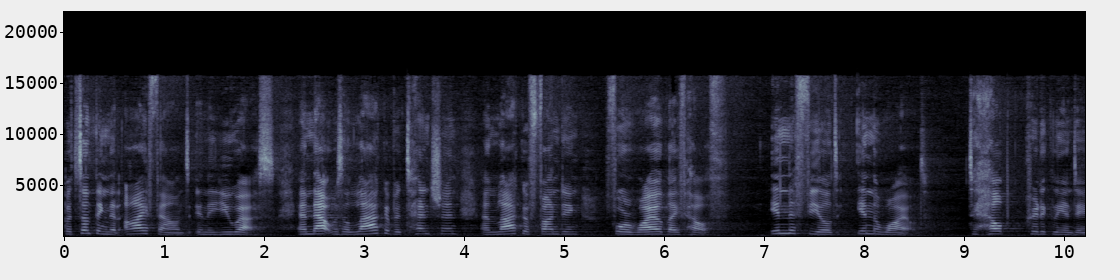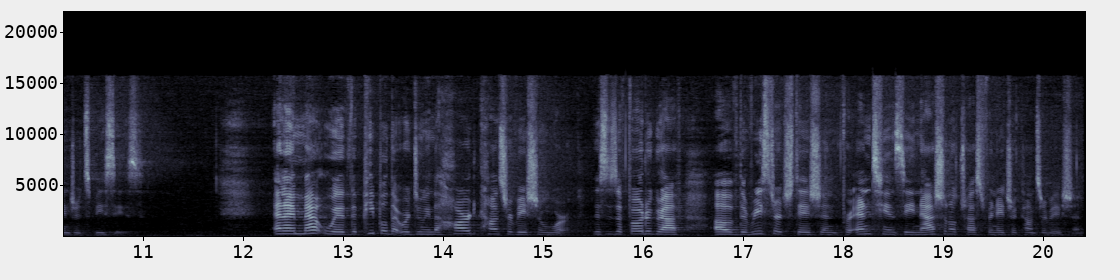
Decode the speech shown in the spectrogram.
but something that I found in the US, and that was a lack of attention and lack of funding for wildlife health in the field, in the wild, to help critically endangered species. And I met with the people that were doing the hard conservation work. This is a photograph of the research station for NTNC, National Trust for Nature Conservation.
